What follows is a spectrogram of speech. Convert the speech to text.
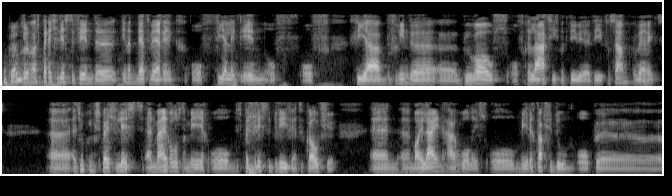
Okay. We kunnen we specialisten vinden in het netwerk of via LinkedIn of, of via bevriende bureaus of relaties met wie, wie ik van samengewerkt. en zoek ik een specialist. En mijn rol is dan meer om de specialisten te brieven en te coachen. En uh, Marjolein, haar rol is om meer redactie te doen op, uh,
